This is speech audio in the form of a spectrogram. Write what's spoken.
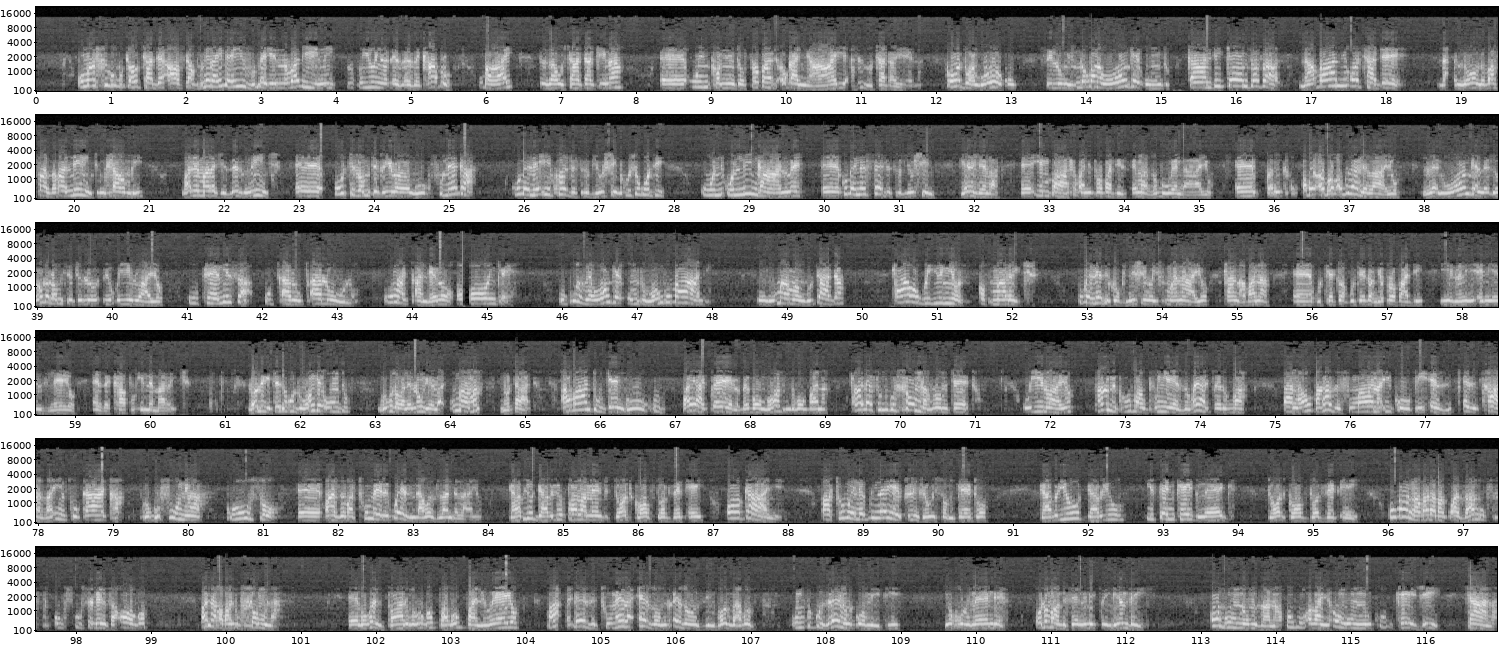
umahluko xa utshate after kufuneka ibe ivume yeni nobabini kwi-union as, as a couple uba hayi sizawutshata thina eh uyincommunity of property okanye hayi asizotshata yena kodwa ngoku silungisa into yokubana wonke umntu kanti ke msasazi nabani otshate nobafazi abaninji mhlawumbi waneemarriages ezininji um uthi lo mthetho uyilwayo ngoku funeka kube ne-equal distribution kusho ukuthi kulinganwe eh kube ne-fair distribution ngendlela eh impahla okanye i-properties emazobuwe ngayo eh okulandelayo wonke wonke lo mthetho uyilwayo uphelisa ucalucalulo kumacandelo onke ukuze wonke umntu wonke ubani ungumama ngutata xa ukwi-union of marriage ube ne-recognition oyifumanayo xa ngabana eh kuthethwa kuthethwa ngeproperty yenu eniyenzileyo as a couple in a marriage loo nto ithetha ukuthi wonke umntu ngokuzoba nelungelwa umama notata abantu ke ngoku bayacelwa bebongoza into okokubana xa befuna ukuhlomla kuloo mthetho uyilwayo phambi kokuba uphunyezwe bayacela ukuba bangazifumana iikopi ezichaza iinkcukacha ngokufunwa kuso um baze bathumele kwezi ndawo ezilandelayo www parliament gov za okanye bathumele kule yethu injowisomthetho www eastern cape leg gov za uba ngabana bakwazanga ukusebenzisa oko banako abantu ukuhlomla um eh, ngokwezibhalo ngokubhaliweyo bezithumela ezo ezo zimvo zabo kuzelelo wekomiti yorhulumente olubambisene imicimbi yemveli ongumnomzana okanye ongumnu-k g tyala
